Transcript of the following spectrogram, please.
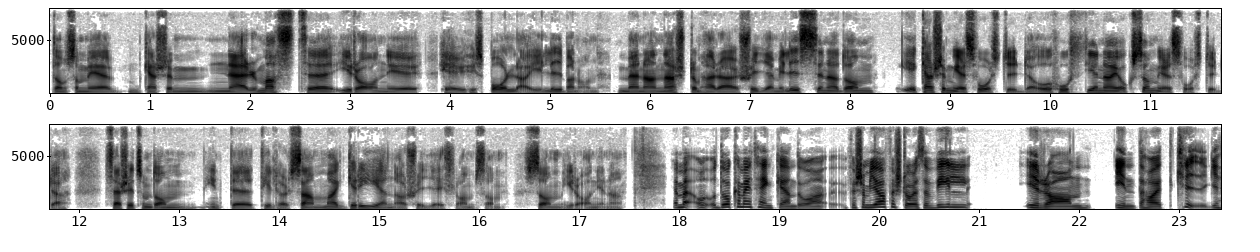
de som är kanske närmast eh, Iran är, är Hizbollah i Libanon. Men annars de här shia-miliserna, de är kanske mer svårstyrda och houthierna är också mer svårstyrda. Särskilt som de inte tillhör samma gren av shia-islam som, som iranierna. Ja, men, och då kan man ju tänka ändå, för som jag förstår det så vill Iran inte ha ett krig.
